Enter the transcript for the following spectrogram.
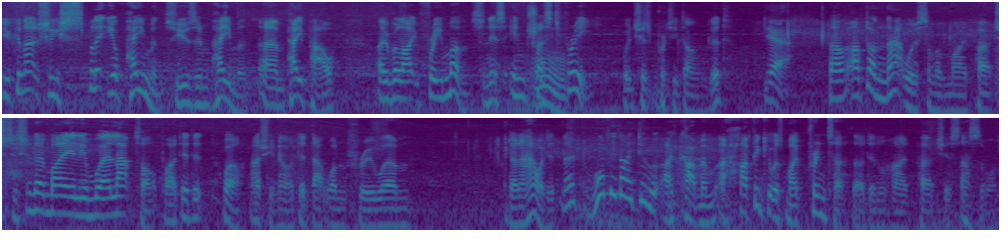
you can actually split your payments using payment um, PayPal over like three months, and it's interest free, which is pretty darn good. Yeah. I've, I've done that with some of my purchases. You know, my Alienware laptop. I did it. Well, actually, no, I did that one through. Um, I don't know how I did. No, what did I do? I can't remember. I I think it was my printer that I did on hired purchase. That's the one.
